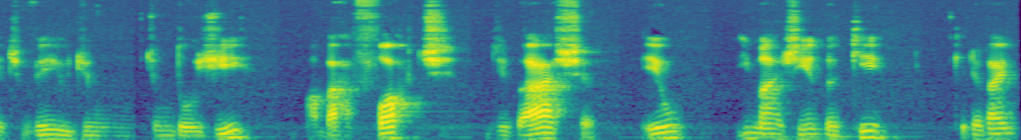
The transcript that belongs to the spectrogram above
gente veio de um, de um doji, uma barra forte de baixa. Eu imagino aqui que ele vai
